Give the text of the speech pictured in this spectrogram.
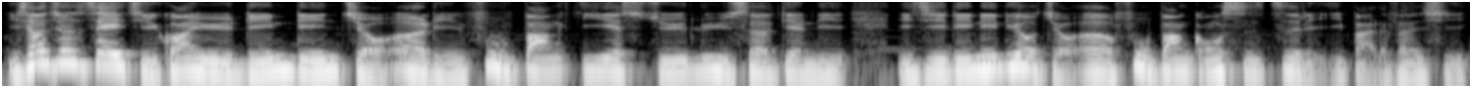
以上就是这一集关于零零九二零富邦 ESG 绿色电力以及零零六九二富邦公司治理一百的分析。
